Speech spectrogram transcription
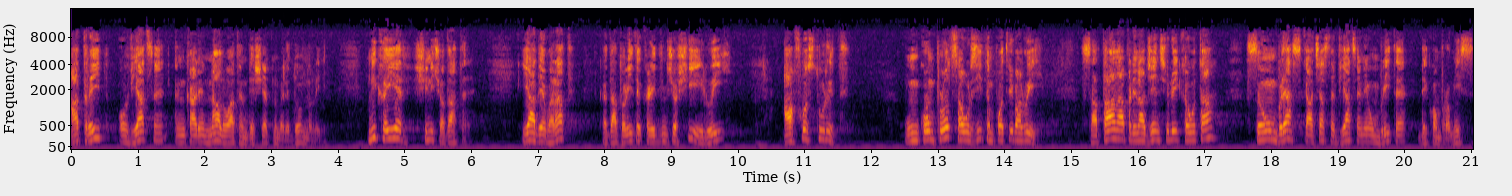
A trăit o viață în care n-a luat în deșert numele Domnului. Nicăieri și niciodată. E adevărat că datorită credincioșiei lui a fost urât. Un complot s-a urzit împotriva lui. Satana, prin agenții lui, căuta să umbrească această viață neumbrită de compromis.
